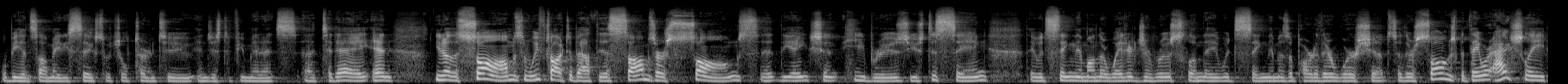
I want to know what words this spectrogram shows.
will be in Psalm 86, which we'll turn to in just a few minutes uh, today. And, you know, the Psalms, and we've talked about this, Psalms are songs that the ancient Hebrews used to sing. They would sing them on their way to Jerusalem, they would sing them as a part of their worship. So they're songs, but they were actually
